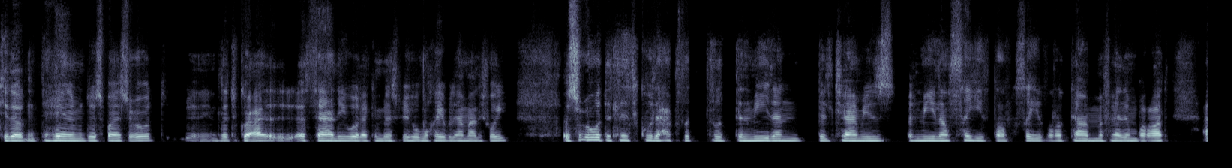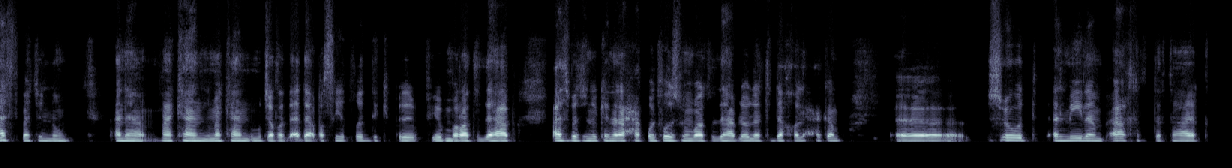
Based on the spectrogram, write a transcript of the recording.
كذا انتهينا من دوري اسبانيا سعود يعني اتلتيكو الثاني ولكن بالنسبة لي هو مخيب الامال شوي. سعود اتلتيكو لعب ضد ضد الميلان بالتشاميونز الميلان سيطر سيطرة تامة في هذه المباراة أثبت إنه ما كان ما كان مجرد أداء بسيط ضدك في مباراة الذهاب. أثبت إنه كان الاحق بالفوز في مباراة الذهاب لولا تدخل الحكم. أه سعود الميلان بآخر دقائق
